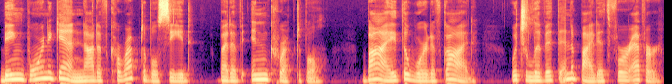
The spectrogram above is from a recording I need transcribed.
"Being born again not of corruptible seed, but of incorruptible, by the word of God, which liveth and abideth forever."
